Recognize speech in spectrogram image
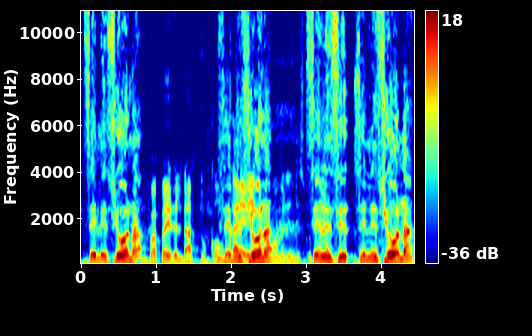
Se lesiona, voy a pedir el dato. Con se Carevic, lesiona, un hombre se, indiscutible. lesi- se lesiona,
